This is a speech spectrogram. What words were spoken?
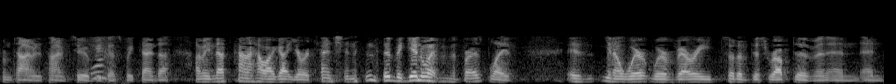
from time to time too, Yeah. because we tend to. I mean, that's kind of how I got your attention to begin with in the first place. Is you know we're we're very sort of disruptive, and and, and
